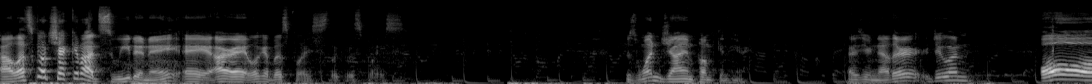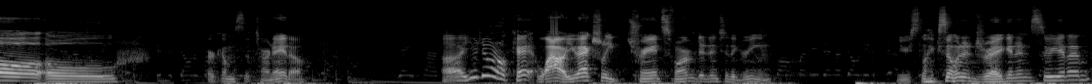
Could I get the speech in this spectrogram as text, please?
Uh, let's go check it out Sweden, eh? Hey, alright, look at this place. Look at this place. There's one giant pumpkin here. How's your nether doing? Oh, oh. Here comes the tornado. Uh, you're doing okay. Wow, you actually transformed it into the green. You like someone a dragon in Sweden?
